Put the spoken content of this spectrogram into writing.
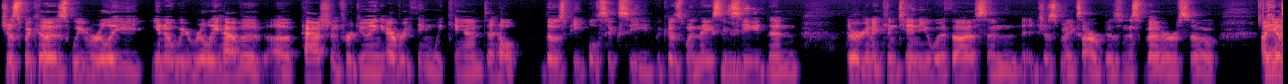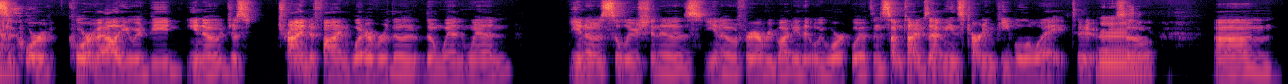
just because we really, you know, we really have a, a passion for doing everything we can to help those people succeed. Because when they Mm. succeed, then they're going to continue with us, and it just makes our business better. So, I Yeah. guess the core core value would be, you know, just trying to find whatever the the win win you know solution is you know for everybody that we work with. And sometimes that means turning people away too. Mm. so um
